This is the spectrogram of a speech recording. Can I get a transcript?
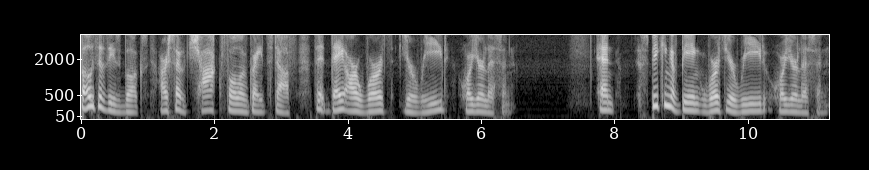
Both of these books are so chock full of great stuff that they are worth your read or your listen. And speaking of being worth your read or your listen,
